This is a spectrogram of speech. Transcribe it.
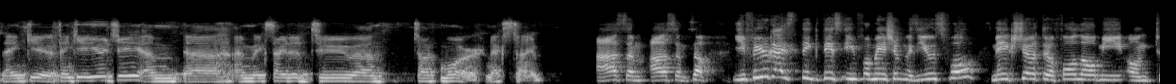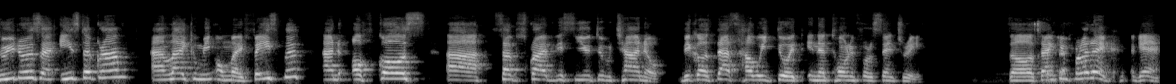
Thank you. Thank you, Yuji. I'm, uh, I'm excited to um, talk more next time. Awesome, awesome. So if you guys think this information is useful, make sure to follow me on Twitters and Instagram and like me on my Facebook. And of course, uh, subscribe this YouTube channel because that's how we do it in the 21st century. So thank you, Frederick, again.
